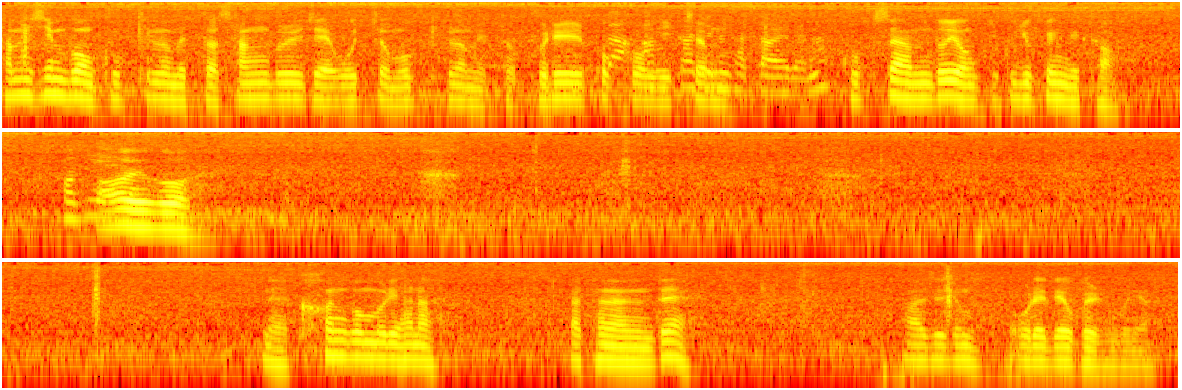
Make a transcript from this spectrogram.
삼신봉 9km, 상불제 5.5km, 불일폭포 2. 까지는 갔다 와야 되나? 국삼도 0, 600m. 거기에 아이고. 네, 큰 건물이 하나 나타나는데 아주 좀 오래되어 보이는군요.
